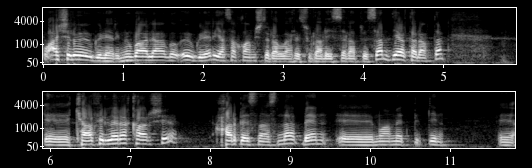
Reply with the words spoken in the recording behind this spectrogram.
bu aşırı övgüleri, mübalağalı övgüleri yasaklamıştır Allah Resulü aleyhisselatü vesselam. Diğer taraftan e, kafirlere karşı harp esnasında ben e, Muhammed bin e,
